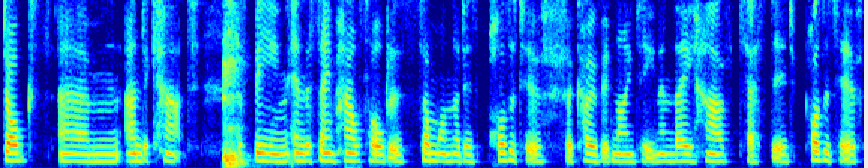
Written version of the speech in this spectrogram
dogs um, and a cat have been in the same household as someone that is positive for COVID 19 and they have tested positive.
